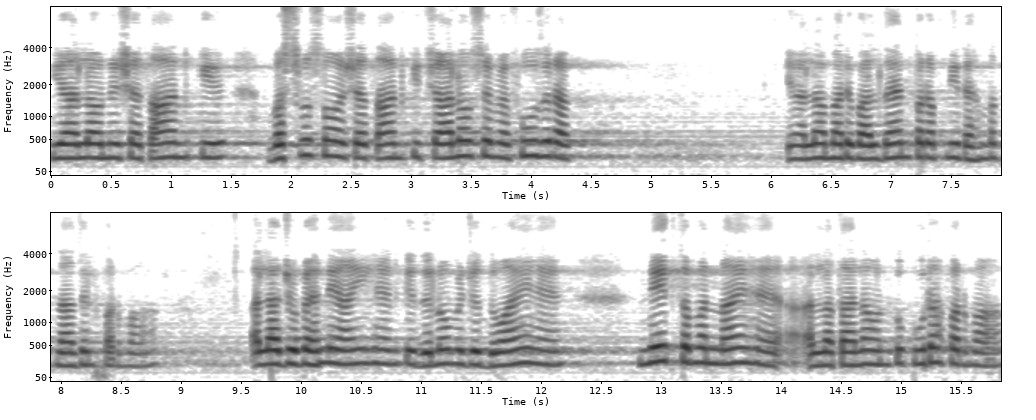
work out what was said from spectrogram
یا اللہ انہیں شیطان کے وسوسوں اور شیطان کی چالوں سے محفوظ رکھ۔ یا اللہ ہمارے والدین پر اپنی رحمت نازل فرما۔ اللہ جو بہنیں آئی ہیں، ان کے دلوں میں جو دعائیں ہیں، نیک تمنائیں ہیں، اللہ تعالیٰ ان کو پورا فرما۔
